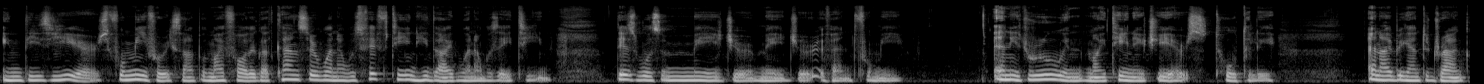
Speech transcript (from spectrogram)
in these years, for me, for example, my father got cancer when I was 15, he died when I was 18. This was a major, major event for me. And it ruined my teenage years totally. and I began to drink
